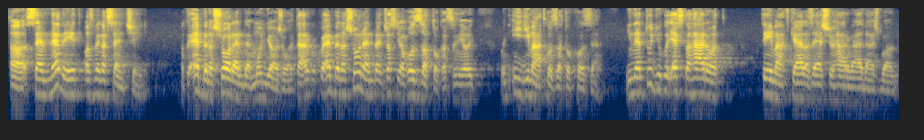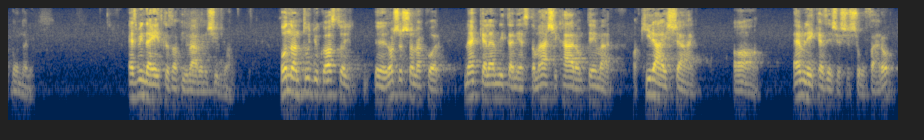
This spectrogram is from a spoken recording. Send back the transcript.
a szent nevét, az meg a szentség. Akkor ebben a sorrendben mondja a Zsoltárok, akkor ebben a sorrendben csak azt mondja, hozzatok, azt mondja, hogy hogy így imádkozzatok hozzá. Innen tudjuk, hogy ezt a háromat témát kell az első három áldásban mondani. Ez minden hétköznapi imában is így van. Honnan tudjuk azt, hogy rososan akkor meg kell említeni ezt a másik három témát, a királyság, a emlékezés és a sófárok.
